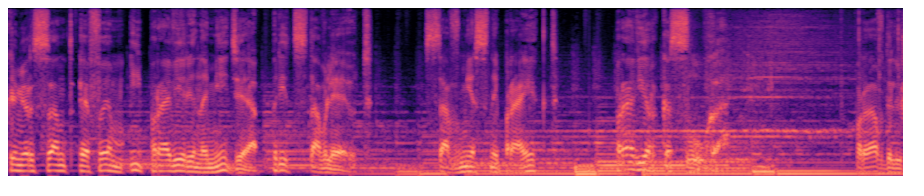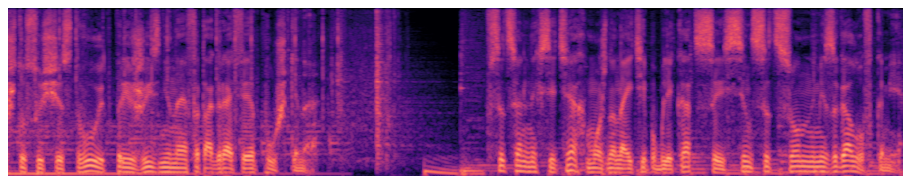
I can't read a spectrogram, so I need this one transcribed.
Коммерсант ФМ и Проверено Медиа представляют совместный проект «Проверка слуха». Правда ли, что существует прижизненная фотография Пушкина? В социальных сетях можно найти публикации с сенсационными заголовками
